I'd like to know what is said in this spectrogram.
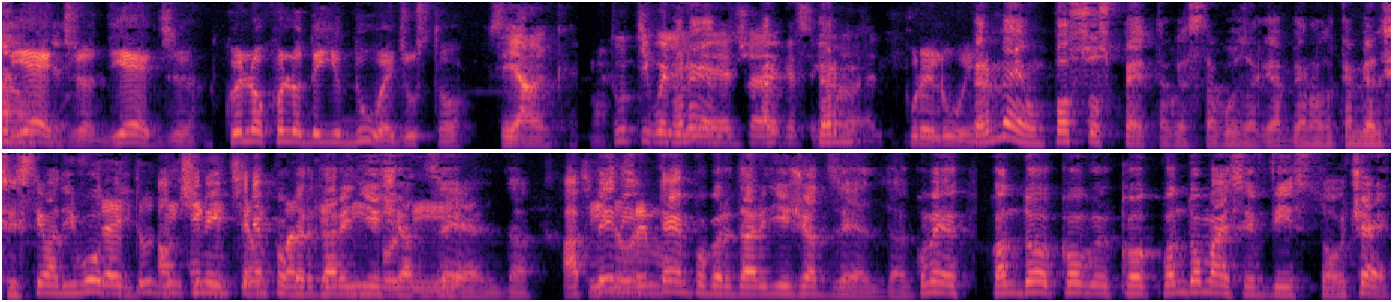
ah, di, okay. Edge, di Edge quello, quello degli U2 giusto? sì anche eh. tutti quelli è, che, cioè, per, che si per, pure lui per me è un po' sospetta questa cosa che abbiano cambiato il sistema di voti cioè, appena in tempo per dare 10 a di... Zelda. Appena sì, dovremmo... in tempo per dare 10 a Zelda. Come quando, co, co, quando mai si è visto? Cioè,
